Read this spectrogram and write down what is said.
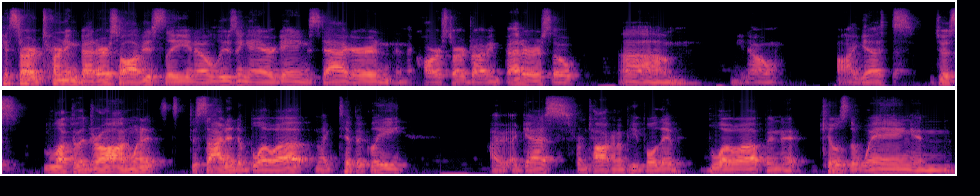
it started turning better. So obviously, you know, losing air, gaining stagger, and, and the car started driving better. So, um, you know, I guess just luck of the draw. And when it decided to blow up, like typically, I, I guess from talking to people, they blow up and it kills the wing and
